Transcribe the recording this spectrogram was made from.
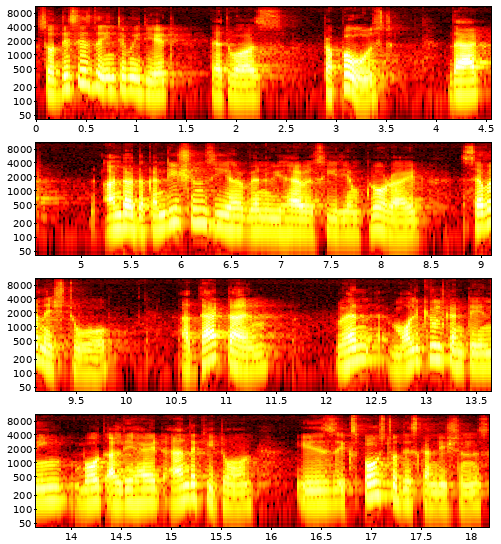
So, this is the intermediate that was proposed that under the conditions here when we have a cerium chloride 7H2O at that time when molecule containing both aldehyde and the ketone is exposed to these conditions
